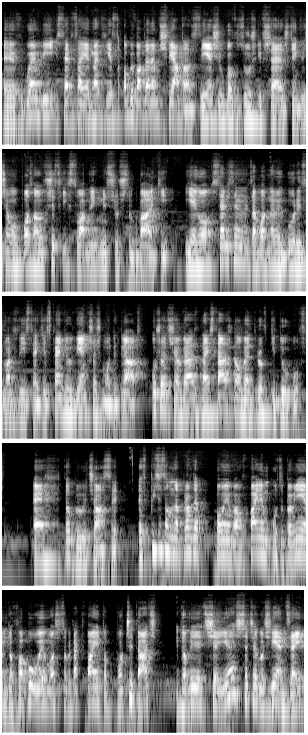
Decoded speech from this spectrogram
E, W głębi serca jednak jest obywatelem świata, zjeździł go wzdłuż i wszerz, dzięki czemu poznał wszystkich sławnych mistrzów sztuk walki. Jego sercem zawładnęły góry zmarzliste, gdzie spędził większość młodych lat, ucząc się wraz z najstarszą wędrówki duchów. Ech, to były czasy. Te wpisy są naprawdę, powiem wam, fajnym uzupełnieniem do fabuły, możecie sobie tak fajnie to poczytać i dowiedzieć się jeszcze czegoś więcej,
